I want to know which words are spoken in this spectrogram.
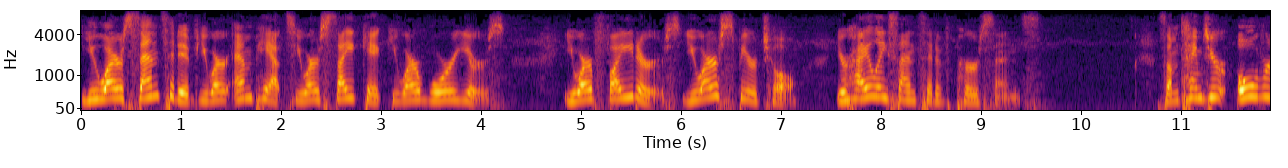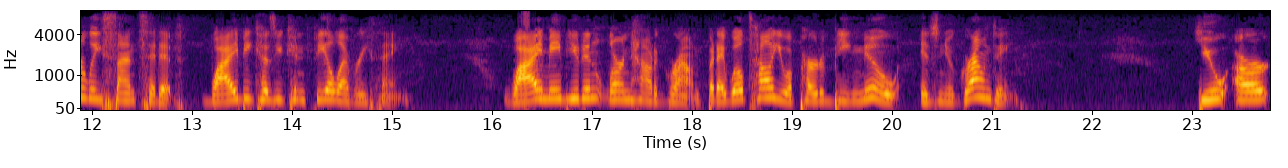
You are sensitive. You are empaths. You are psychic. You are warriors. You are fighters. You are spiritual. You're highly sensitive persons. Sometimes you're overly sensitive. Why? Because you can feel everything. Why? Maybe you didn't learn how to ground, but I will tell you a part of being new is new grounding. You are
